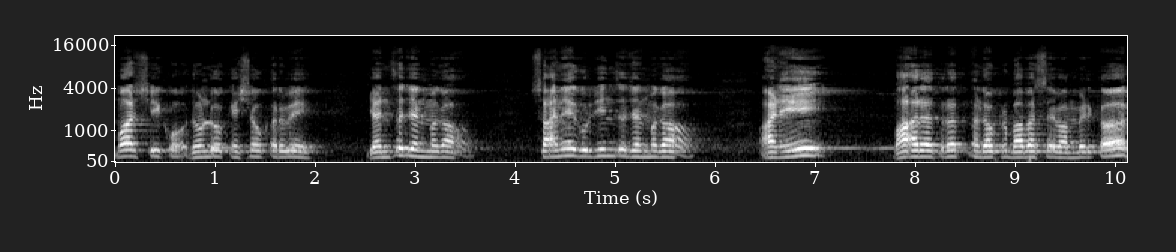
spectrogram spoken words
महर्षी को धोंडो केशव कर्वे यांचं जन्मगाव साने गुरुजींचं जन्मगाव आणि भारतरत्न डॉक्टर बाबासाहेब आंबेडकर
